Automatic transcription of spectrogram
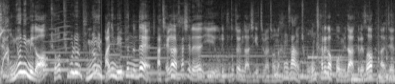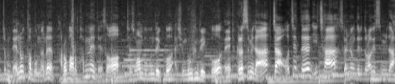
작년입니다. 제가 티볼리를 분명히 많이 매입했는데 아 제가 사실은 이 우리 구독자님도 아시겠지만 저는 항상 좋은 차를 갖고 옵니다. 그래서 아, 이제 좀 내놓다 보면은 바로바로 판매돼서 죄송한 부분도 있고 아쉬운 부분도 있고 네 그렇습니다. 자 어쨌든 이 차 설명드리도록 하겠습니다.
